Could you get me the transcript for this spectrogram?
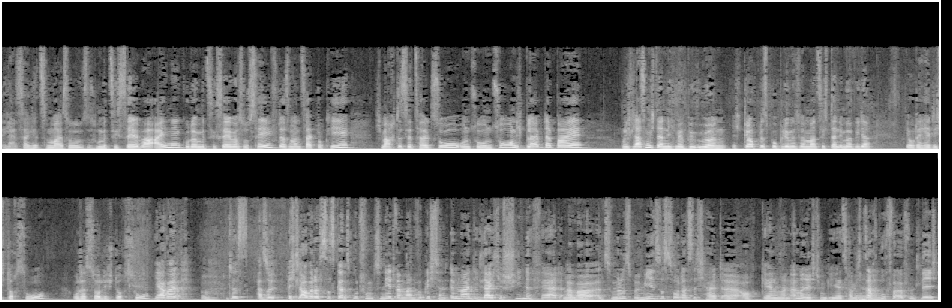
ja, sag ich jetzt mal so, so mit sich selber einig oder mit sich selber so safe, dass man sagt, okay, ich mache das jetzt halt so und so und so und ich bleib dabei und ich lasse mich dann nicht mehr beirren. Ich glaube, das Problem ist, wenn man sich dann immer wieder, ja, oder hätte ich doch so oder soll ich doch so? Ja, weil das, also ich glaube, dass das ganz gut funktioniert, wenn man wirklich dann immer die gleiche Schiene fährt. Mhm. Aber zumindest bei mir ist es so, dass ich halt äh, auch gerne mal in eine andere Richtung gehe. Jetzt habe ich ein ja. Sachbuch veröffentlicht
